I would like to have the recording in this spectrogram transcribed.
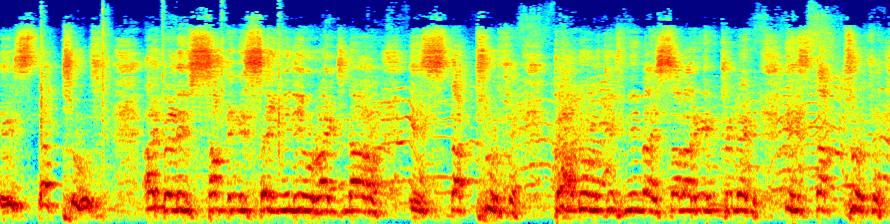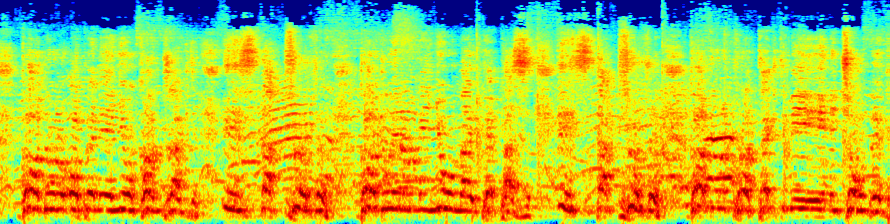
Is that truth? I believe something is saying in you right now. Is that truth? God will give me my salary increment. Is that truth? God will open a new contract. Is that truth? God will renew my papers. Is that truth? God will protect me in Joburg.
